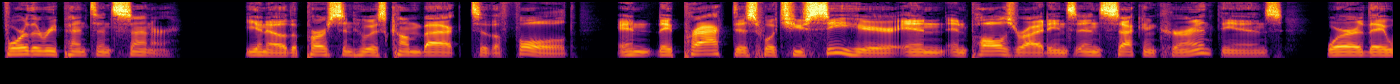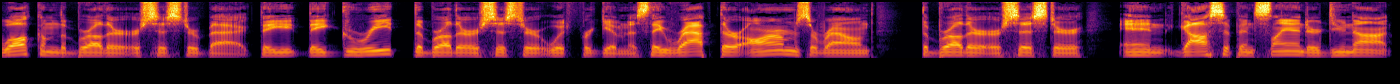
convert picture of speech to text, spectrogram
for the repentant sinner, you know, the person who has come back to the fold and they practice what you see here in in Paul's writings in Second Corinthians where they welcome the brother or sister back. They they greet the brother or sister with forgiveness. They wrap their arms around the brother or sister and gossip and slander do not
